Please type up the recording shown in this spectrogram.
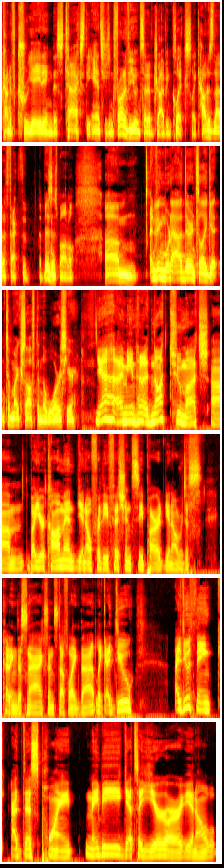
kind of creating this text, the answers in front of you instead of driving clicks. Like, how does that affect the, the business model? Um, anything more to add there until I get into Microsoft and the wars here? Yeah, I mean, not too much. Um, but your comment, you know, for the efficiency part, you know, we're just cutting the snacks and stuff like that. Like, I do, I do think at this point, maybe gets a year or, you know,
